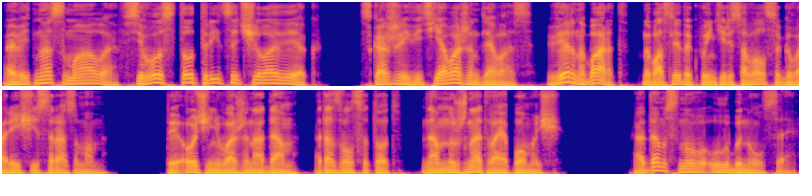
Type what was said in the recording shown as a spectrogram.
«А ведь нас мало, всего 130 человек. Скажи, ведь я важен для вас. Верно, Барт?» — напоследок поинтересовался говорящий с разумом. «Ты очень важен, Адам», — отозвался тот. «Нам нужна твоя помощь». Адам снова улыбнулся.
